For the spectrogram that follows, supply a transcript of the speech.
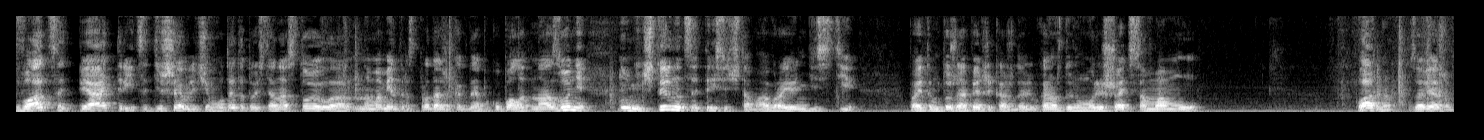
25-30 дешевле, чем вот это. То есть она стоила на момент распродажи, когда я покупал это на Озоне, ну не 14 тысяч там, а в районе 10. Поэтому тоже, опять же, каждый, каждому решать самому. Ладно, завяжем.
